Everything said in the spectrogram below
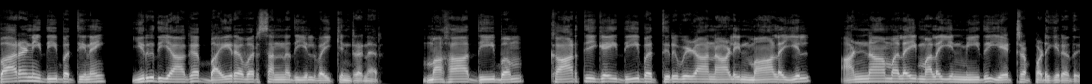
பரணி தீபத்தினை இறுதியாக பைரவர் சன்னதியில் வைக்கின்றனர். மகா தீபம் கார்த்திகை தீப திருவிழா நாளின் மாலையில் அண்ணாமலை மலையின் மீது ஏற்றப்படுகிறது.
